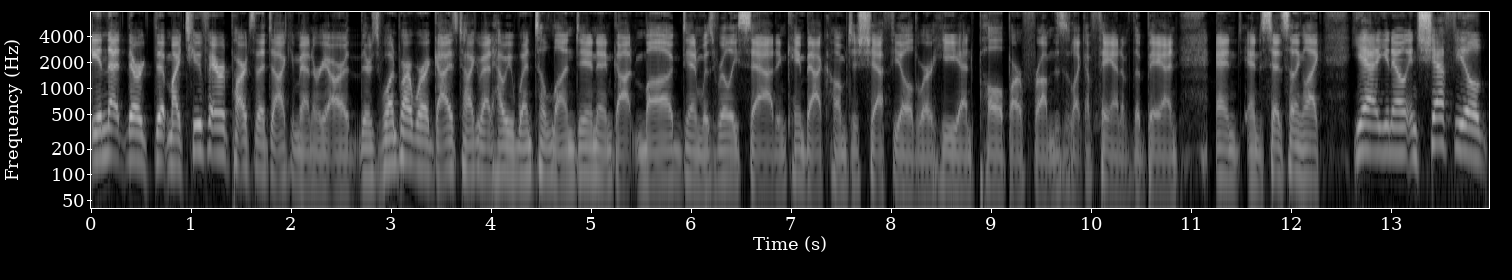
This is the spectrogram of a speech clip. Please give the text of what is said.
in that, there, that my two favorite parts of that documentary are there's one part where a guy's talking about how he went to London and got mugged and was really sad and came back home to Sheffield where he and Pulp are from. This is like a fan of the band and and said something like, "Yeah, you know, in Sheffield,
